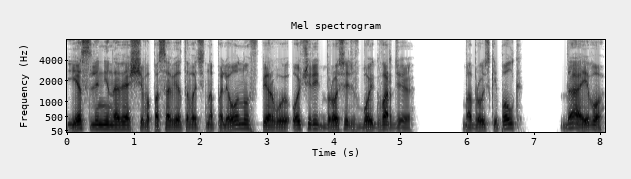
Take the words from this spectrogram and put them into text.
«Если ненавязчиво посоветовать Наполеону в первую очередь бросить в бой гвардию. Бобруйский полк? Да, его.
